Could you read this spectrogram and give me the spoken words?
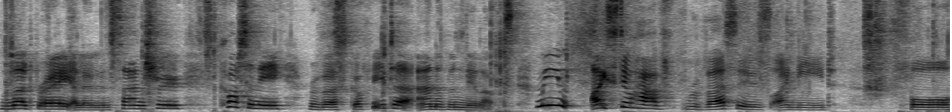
Mudbray, Alolan Sandshrew, Cottonee, Reverse Gothita, and a Vanilluxe. I mean, I still have reverses I need for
